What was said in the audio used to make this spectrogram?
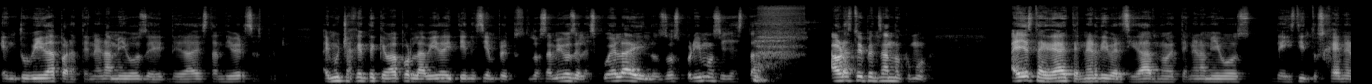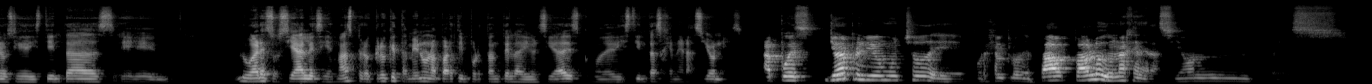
en tu vida para tener amigos de, de, edades tan diversas? Porque hay mucha gente que va por la vida y tiene siempre pues, los amigos de la escuela y los dos primos y ya está. Ahora estoy pensando como, hay esta idea de tener diversidad, ¿no? De tener amigos de distintos géneros y de distintas eh, lugares sociales y demás, pero creo que también una parte importante de la diversidad es como de distintas generaciones. Ah, pues yo he aprendido mucho de, por ejemplo, de Pablo, de una generación, pues,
